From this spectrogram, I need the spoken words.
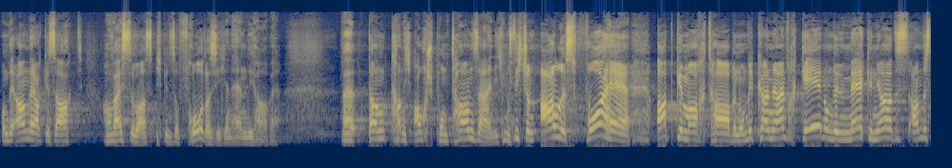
Und der andere hat gesagt, oh, weißt du was, ich bin so froh, dass ich ein Handy habe. Weil dann kann ich auch spontan sein. Ich muss nicht schon alles vorher abgemacht haben und wir können einfach gehen und wenn wir merken, ja, das ist anders,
